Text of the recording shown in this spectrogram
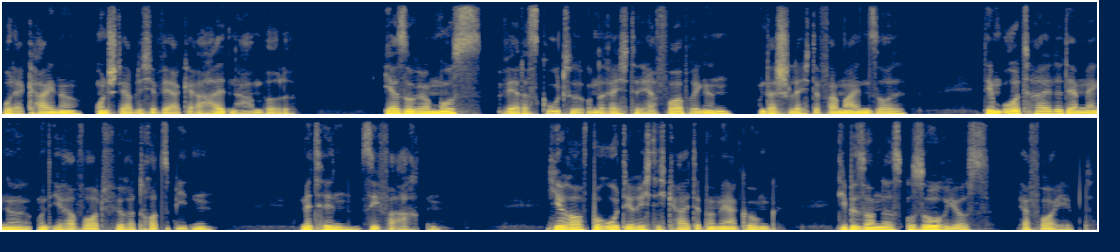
oder keine unsterbliche Werke erhalten haben würde. Ja sogar muss, wer das Gute und Rechte hervorbringen und das Schlechte vermeiden soll, dem Urteile der Menge und ihrer Wortführer Trotz bieten, mithin sie verachten. Hierauf beruht die Richtigkeit der Bemerkung, die besonders Osorius hervorhebt,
